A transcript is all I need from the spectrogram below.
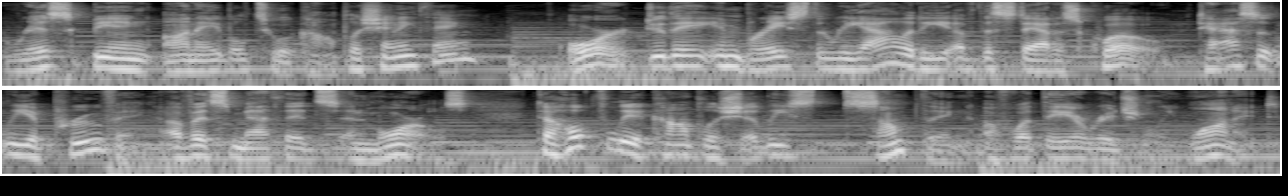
risk being unable to accomplish anything? Or do they embrace the reality of the status quo, tacitly approving of its methods and morals, to hopefully accomplish at least something of what they originally wanted?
